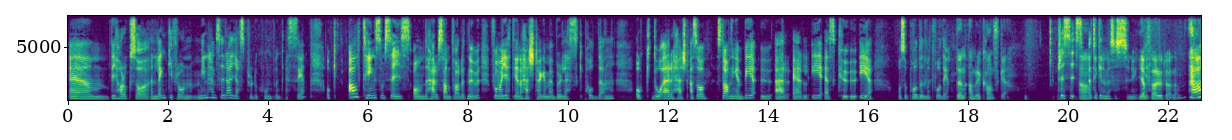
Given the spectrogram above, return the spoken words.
Ehm, vi har också en länk ifrån min hemsida jazzproduktion.se. Och allting som sägs om det här samtalet nu får man jättegärna hashtagga med Burlesque-podden. Och då är det hashtag, alltså stavningen B-U-R-L-E-S-Q-U-E och så podden med två D. Den amerikanska. Precis, Ja. jag tycker den är så snygg. Jag föredrar den. Ja.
